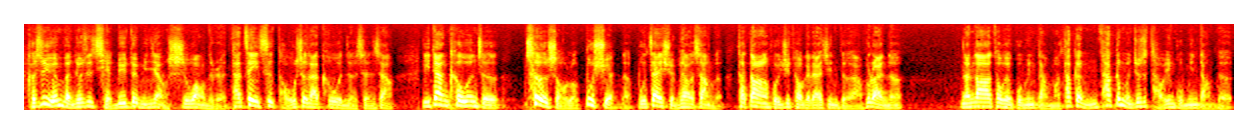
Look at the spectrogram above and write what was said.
可是原本就是浅绿对民进党失望的人，他这一次投射在柯文哲身上，一旦柯文哲撤手了，不选了，不在选票上了，他当然回去投给赖清德啊，不然呢？难道他投给国民党吗？他根他根本就是讨厌国民党的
